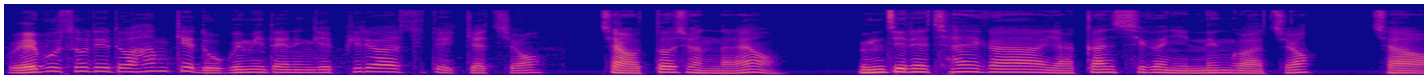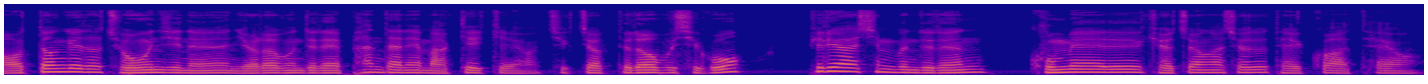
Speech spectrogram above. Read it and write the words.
외부 소리도 함께 녹음이 되는 게 필요할 수도 있겠죠. 자 어떠셨나요? 음질의 차이가 약간씩은 있는 것 같죠? 자 어떤 게 더 좋은지는 여러분들의 판단에 맡길게요. 직접 들어보시고 필요하신 분들은 구매를 결정하셔도 될 것 같아요.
